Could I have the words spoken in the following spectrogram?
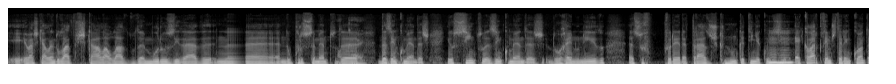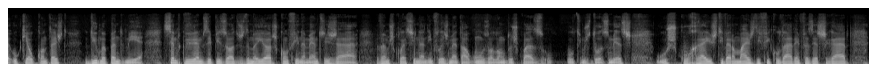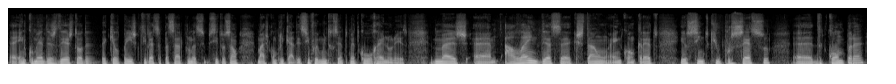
É eu acho que além do lado fiscal, há o lado da morosidade na, no processamento okay. da, das uhum. encomendas. Eu sinto as encomendas do Reino Unido a sofrer atrasos que nunca tinha conhecido. Uhum. É claro que temos de ter em conta o que é o contexto de uma pandemia. Sempre que vivemos episódios de maiores confinamentos, e já vamos colecionando, infelizmente, alguns ao longo dos quase últimos 12 meses, os Correios tiveram mais dificuldade em fazer chegar uh, encomendas deste ou daquele país que estivesse a passar por uma situação mais complicada. Isso foi muito recentemente com o Reino Unido. Mas, uh, além dessa questão em concreto, eu sinto que o processo uh, de compra,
